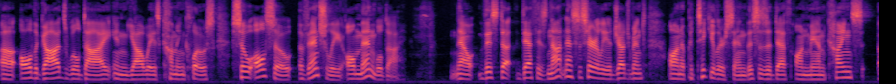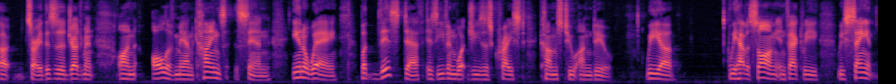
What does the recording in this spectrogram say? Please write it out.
uh, all the gods will die in Yahweh's coming close, so also eventually all men will die. Now, this de- death is not necessarily a judgment on a particular sin. This is a death on mankind's, uh, sorry, this is a judgment on all of mankind's sin in a way, but this death is even what Jesus Christ comes to undo. We, uh, we have a song. In fact, we we sang it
